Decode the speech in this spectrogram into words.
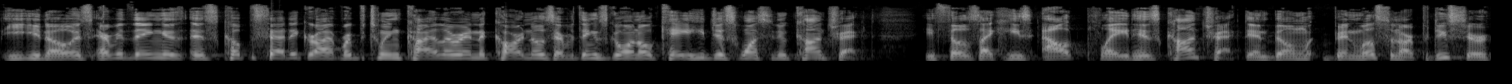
you know, it's everything is, is copacetic right, right between Kyler and the Cardinals. Everything's going okay. He just wants a new contract. He feels like he's outplayed his contract. And Bill, Ben Wilson, our producer,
